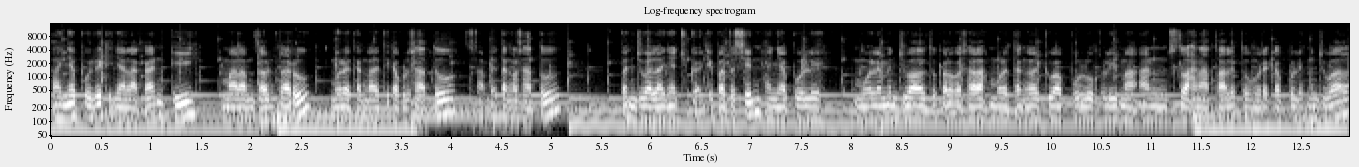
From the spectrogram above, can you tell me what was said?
Hanya boleh dinyalakan di malam tahun baru mulai tanggal 31 sampai tanggal 1 penjualannya juga dibatasin hanya boleh mulai menjual tuh kalau nggak salah mulai tanggal 25an setelah Natal itu mereka boleh menjual.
